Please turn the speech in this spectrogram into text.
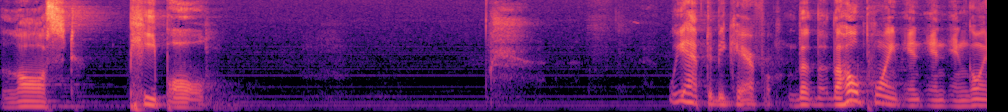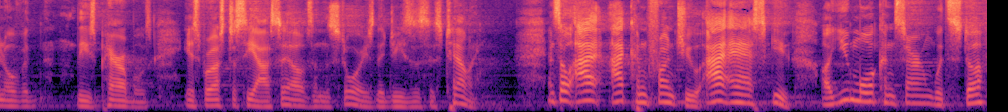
lost people. We have to be careful. The, the, the whole point in, in, in going over these parables is for us to see ourselves in the stories that Jesus is telling. And so I, I confront you, I ask you, are you more concerned with stuff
